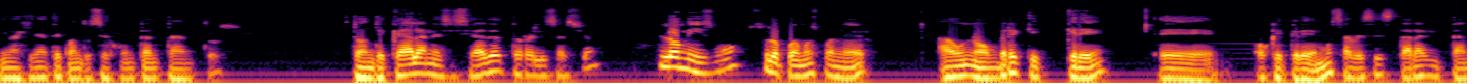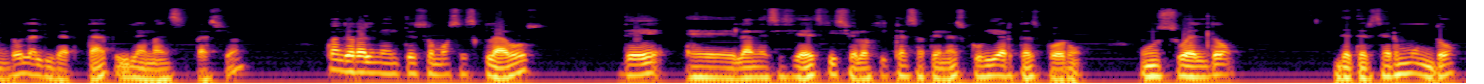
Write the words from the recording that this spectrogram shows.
Imagínate cuando se juntan tantos, donde queda la necesidad de autorrealización. Lo mismo se lo podemos poner a un hombre que cree eh, o que creemos a veces estar habitando la libertad y la emancipación, cuando realmente somos esclavos de eh, las necesidades fisiológicas apenas cubiertas por un, sueldo de tercer mundo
